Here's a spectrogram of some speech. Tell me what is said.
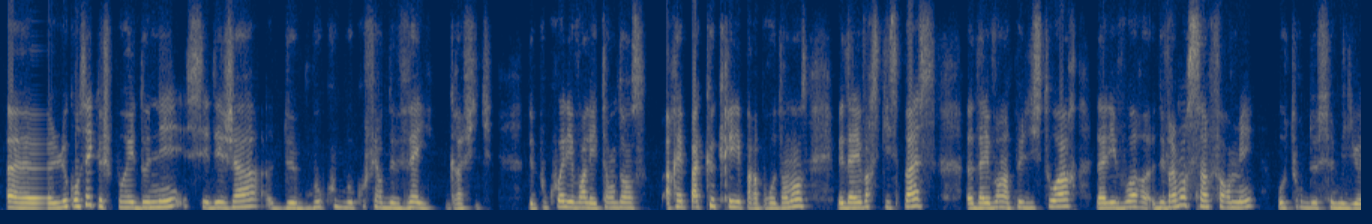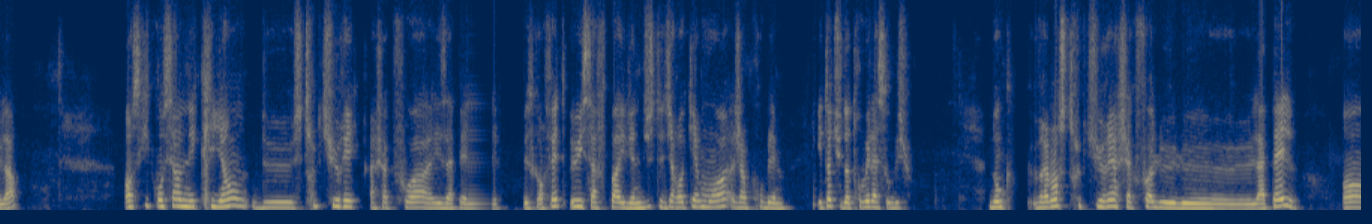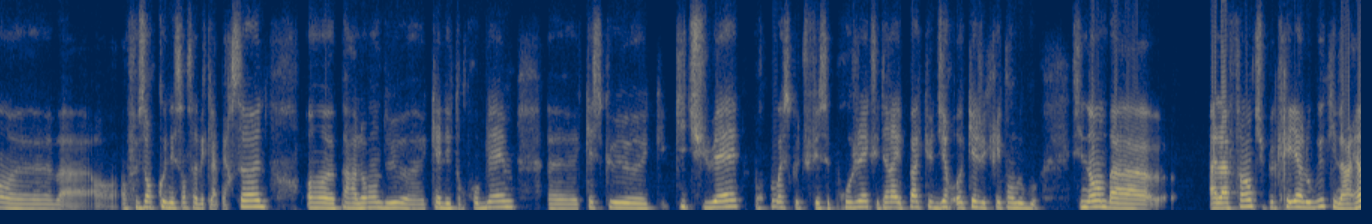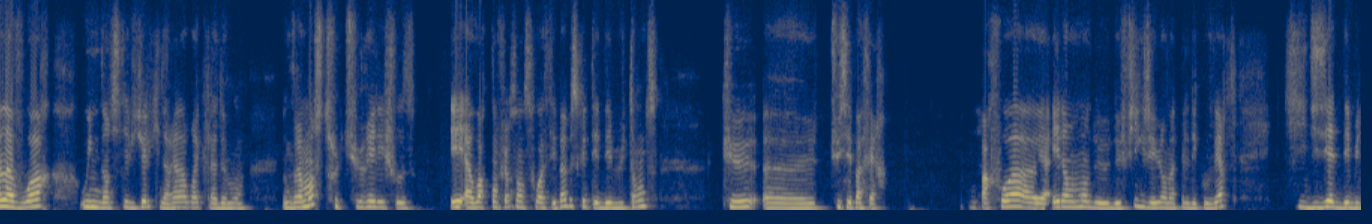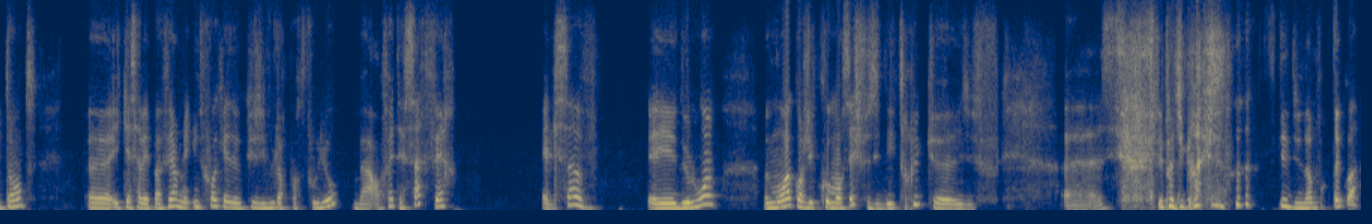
le conseil que je pourrais donner, c'est déjà de beaucoup, beaucoup faire de veille graphique de beaucoup aller voir les tendances. Après, pas que créer par rapport aux tendances, mais d'aller voir ce qui se passe, euh, d'aller voir un peu l'histoire, d'aller voir, de vraiment s'informer autour de ce milieu-là. En ce qui concerne les clients, de structurer à chaque fois les appels. Parce qu'en fait, eux, ils savent pas. Ils viennent juste te dire, OK, moi, j'ai un problème. Et toi, tu dois trouver la solution. Donc, vraiment structurer à chaque fois l'appel euh, bah, en, faisant connaissance avec la personne, en euh, parlant de euh, quel est ton problème, qu'est-ce que, qui tu es, pourquoi est-ce que tu fais ce projet, etc. Et pas que dire ok j'ai créé ton logo. Sinon bah à la fin tu peux créer un logo qui n'a rien à voir ou une identité visuelle qui n'a rien à voir avec la demande. Donc vraiment structurer les choses et avoir confiance en soi. C'est pas parce que tu es débutante que tu sais pas faire. Parfois, il y a énormément de, de filles que j'ai eu en appel découverte qui disaient être débutantes euh, et qu'elles savaient pas faire, mais une fois que j'ai vu leur portfolio, bah en fait elles savent faire, elles savent et de loin. Moi, quand j'ai commencé, je faisais des trucs, euh, euh, pas du graphisme, c'était du n'importe quoi.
